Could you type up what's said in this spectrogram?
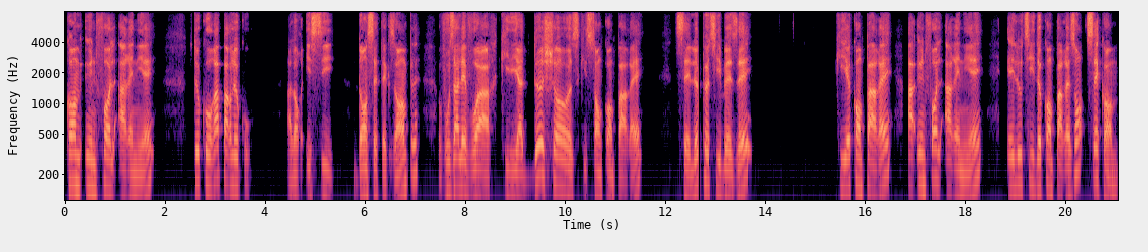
comme une folle araignée, te courra par le cou. Alors ici, dans cet exemple, vous allez voir qu'il y a deux choses qui sont comparées. C'est le petit baiser qui est comparé à une folle araignée et l'outil de comparaison, c'est comme.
